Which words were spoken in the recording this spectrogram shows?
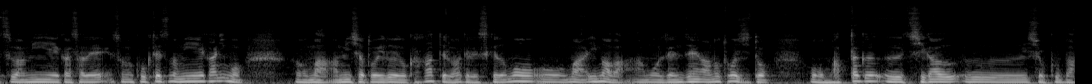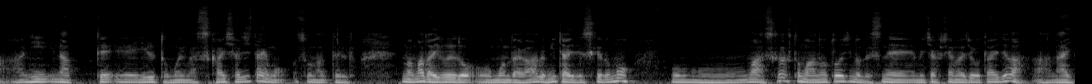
鉄は民営化されその国鉄の民営化にもまあ、民社といろいろかかってるわけですけども、まあ、今はもう全然あの当時と全く違う職場になっていると思います会社自体もそうなっていると、まあ、まだいろいろ問題はあるみたいですけどもまあ、少なくともあの当時のですねめちゃくちゃな状態ではない、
